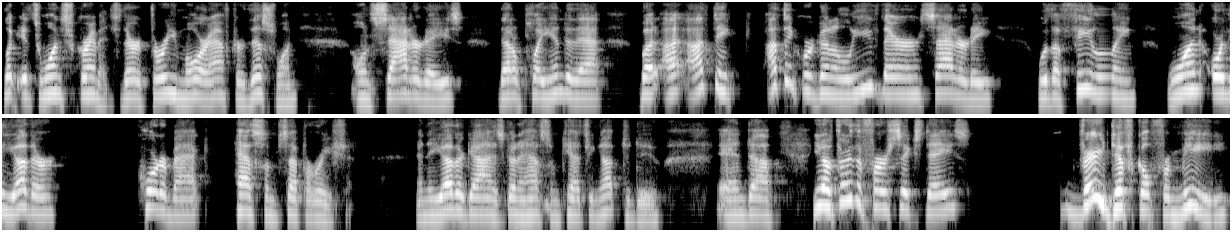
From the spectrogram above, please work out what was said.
Look, it's one scrimmage. There are three more after this one on Saturdays that'll play into that. But I, I think I think we're going to leave there Saturday with a feeling one or the other quarterback has some separation, and the other guy is going to have some catching up to do. And uh, you know, through the first six days, very difficult for me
